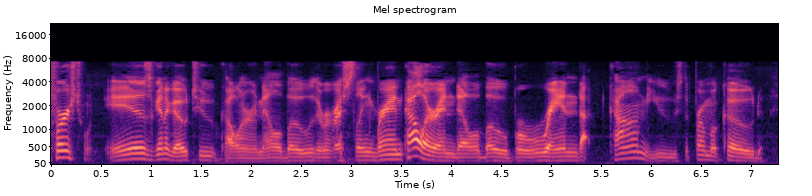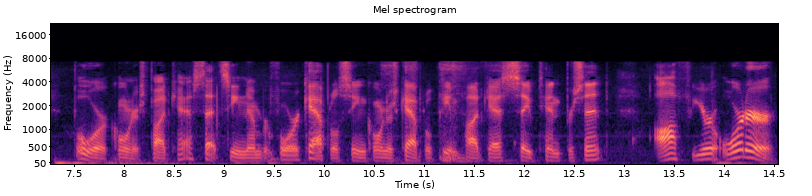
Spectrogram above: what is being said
first one is going to go to Collar and Elbow, the wrestling brand, Collar and Elbow brand.com. Use the promo code Four Corners Podcast. That's C number four, capital C in Corners, capital P in Podcast. Save 10% off your order.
